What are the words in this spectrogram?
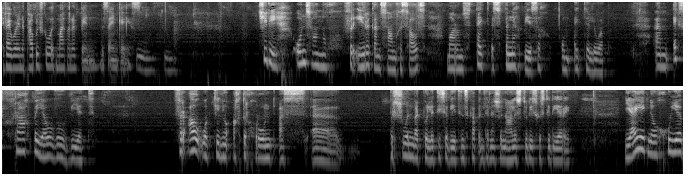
if I were in a public school, it might not have been the same case. Mm. Mm. Chidi, ons sal nog vir ure kan saamgesels, maar ons tyd is vinnig besig om uit te loop. Um ek sal graag by jou wil weet veral ook teen jou agtergrond as 'n uh, persoon wat politieke wetenskap internasionale studies gestudeer het. Jy het nou goeie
